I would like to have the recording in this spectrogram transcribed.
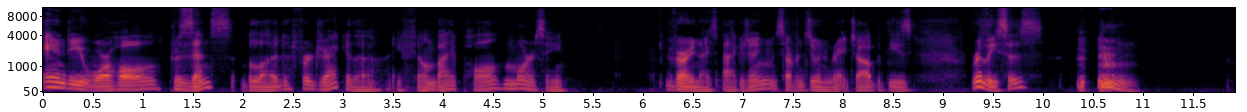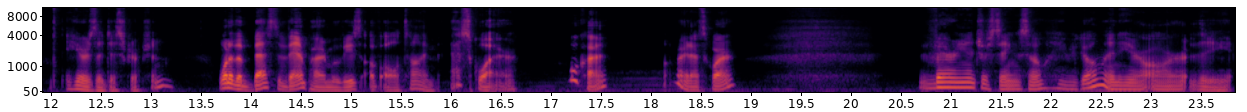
Andy Warhol Presents Blood for Dracula, a film by Paul Morrissey. Very nice packaging. Severin's doing a great job with these releases. Here's a description. One of the best vampire movies of all time. Esquire. Okay. All right, Esquire. Very interesting. So here we go. And here are the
